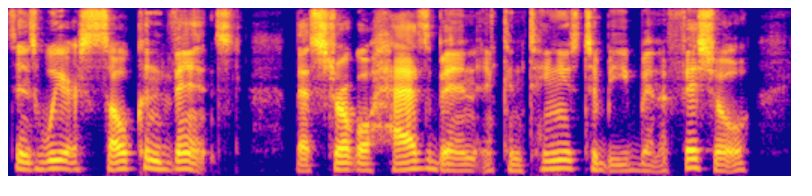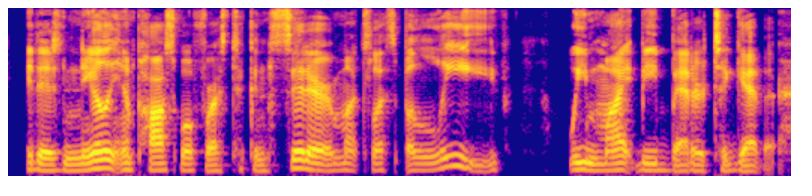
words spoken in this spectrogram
Since we are so convinced that struggle has been and continues to be beneficial, it is nearly impossible for us to consider, much less believe, we might be better together.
